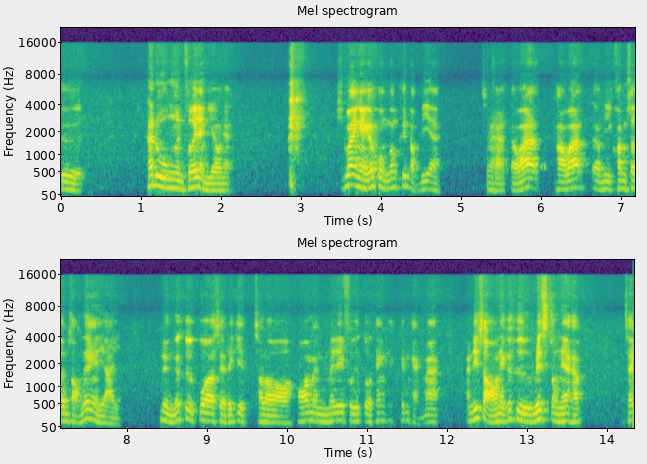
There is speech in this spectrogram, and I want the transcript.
คือ ถ้าดูเงินเฟ้ออย่างเดียวเนี่ยคิดว่าไงก็คงต้องขึ้นดอกเบี้ยใช่ไหมฮะแต่ว่าภาวะมี concern สองเรื่องใหญ่หนึ่งก็คือกลัวเศรษฐกิจชะลอ เพราะว่ามันไม่ได้ฟื้นตัวแข็งเข้มแข็งมาก อันที่สองเนี่ยก็คือ risk ตรงนี้ครับ ใช้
